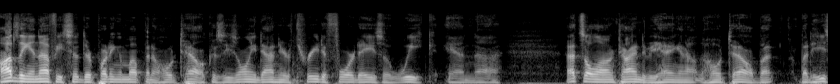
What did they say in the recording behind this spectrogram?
Oddly enough, he said they're putting him up in a hotel because he's only down here three to four days a week, and uh, that's a long time to be hanging out in the hotel. But but he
